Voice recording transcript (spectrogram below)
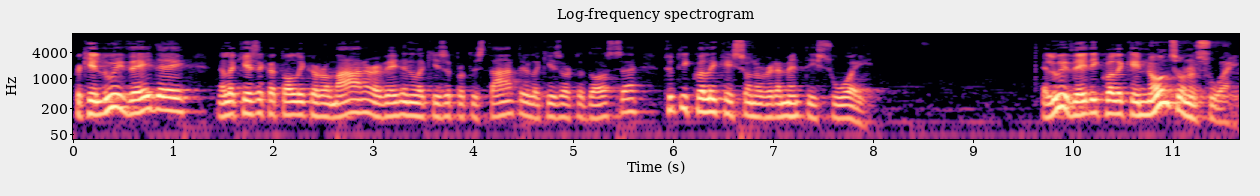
perché lui vede nella Chiesa cattolica romana, o vede nella Chiesa protestante, nella Chiesa ortodossa, tutti quelli che sono veramente i suoi. E lui vede quelli che non sono suoi.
